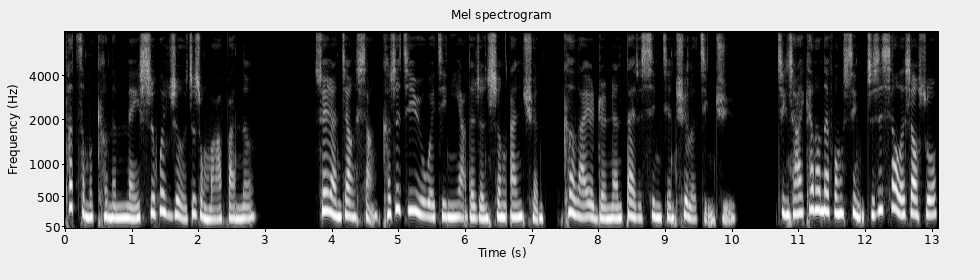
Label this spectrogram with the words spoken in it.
他怎么可能没事会惹这种麻烦呢？虽然这样想，可是基于维吉尼亚的人身安全，克莱尔仍然带着信件去了警局。警察一看到那封信，只是笑了笑说：“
